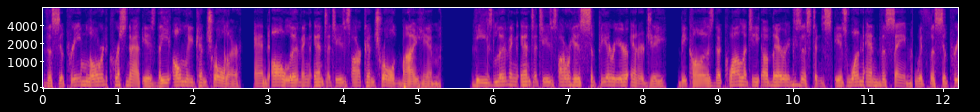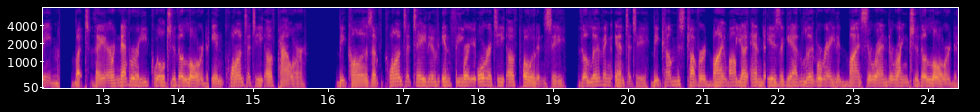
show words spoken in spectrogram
the Supreme Lord Krishna is the only controller, and all living entities are controlled by him. These living entities are his superior energy, because the quality of their existence is one and the same with the Supreme, but they are never equal to the Lord in quantity of power. Because of quantitative inferiority of potency, the living entity becomes covered by Maya and is again liberated by surrendering to the Lord.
